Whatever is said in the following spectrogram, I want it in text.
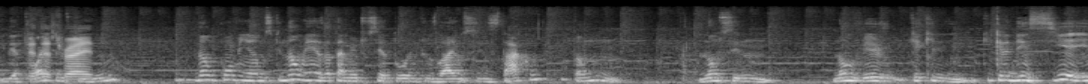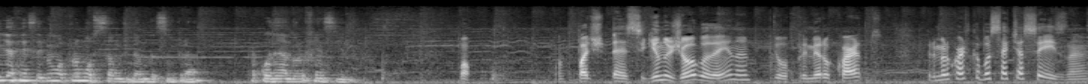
em Detroit. Detroit. em pequenininho. Não convenhamos que não é exatamente o setor em que os Lions se destacam, então não se não vejo o que, que, que credencia ele a receber uma promoção, digamos assim, para coordenador ofensivo. Pode, é, seguindo o jogo daí, né? O primeiro quarto. Primeiro quarto acabou 7 a 6 né?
